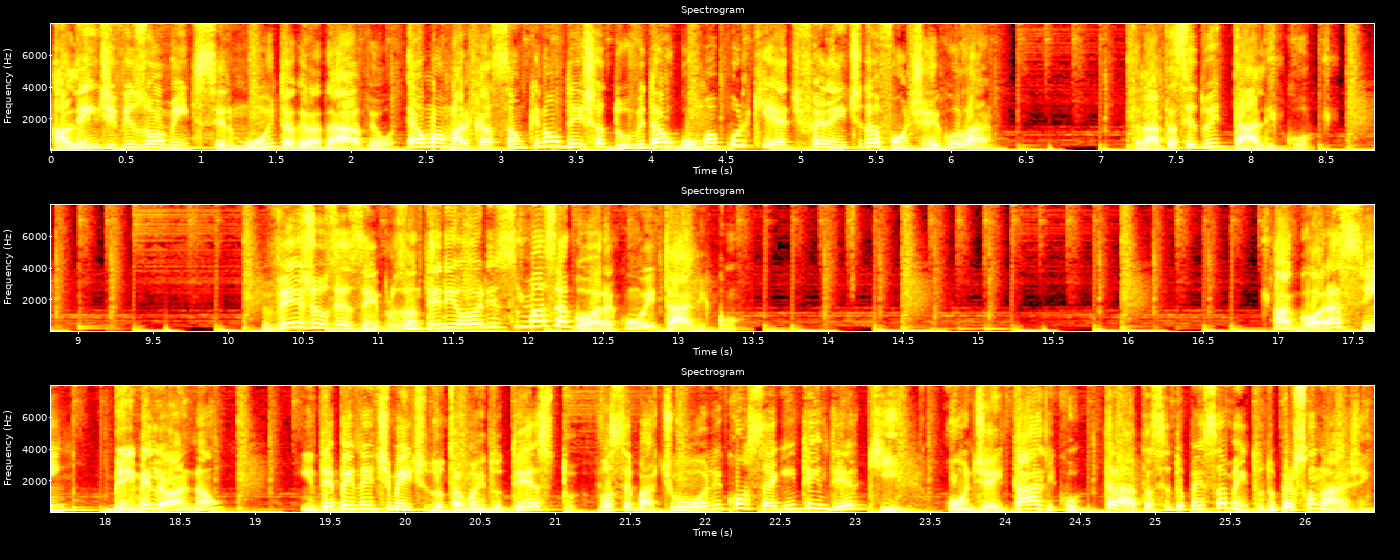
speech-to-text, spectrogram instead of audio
além de visualmente ser muito agradável, é uma marcação que não deixa dúvida alguma porque é diferente da fonte regular. Trata-se do itálico. Veja os exemplos anteriores, mas agora com o itálico. Agora sim, bem melhor, não? Independentemente do tamanho do texto, você bate o olho e consegue entender que, onde é itálico, trata-se do pensamento do personagem.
